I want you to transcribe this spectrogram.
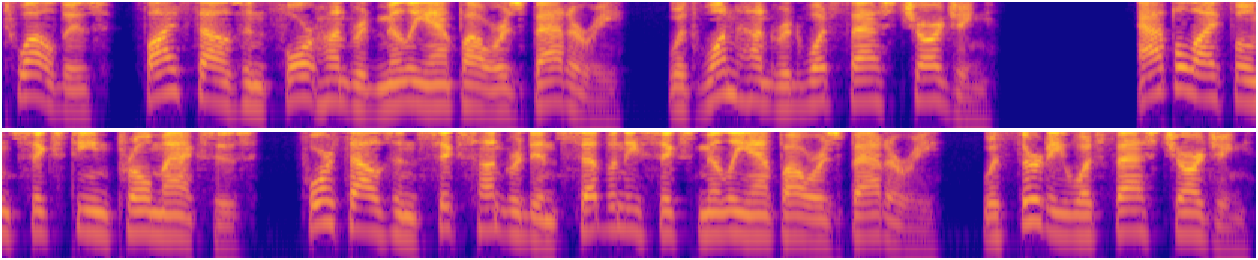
12 is 5400 mAh battery with 100 watt fast charging. Apple iPhone 16 Pro Max is 4676 mAh battery with 30 watt fast charging.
